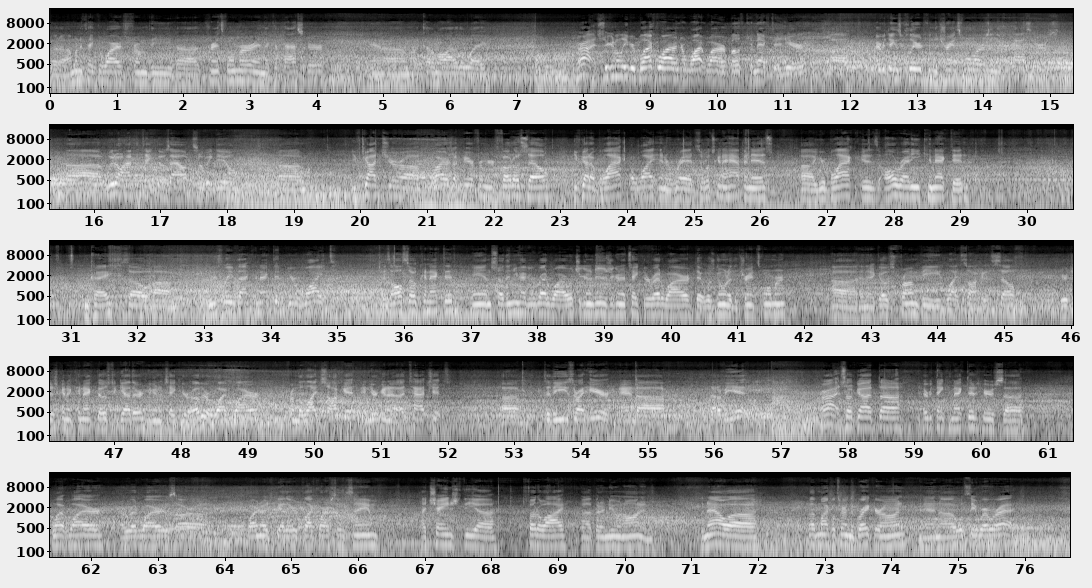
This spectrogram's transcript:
but I'm gonna take the wires from the transformer and the capacitor, and I'm gonna cut them all out. Alright, so you're going to leave your black wire and your white wire both connected here. Uh, everything's cleared from the transformers and the capacitors. Uh, we don't have to take those out, it's no big deal. Um, you've got your uh, wires up here from your photo cell. You've got a black, a white, and a red. So what's going to happen is uh, your black is already connected. Okay, so um, you just leave that connected. Your white is also connected. And so then you have your red wire. What you're going to do is you're going to take your red wire that was going to the transformer uh, and then it goes from the light socket itself. You're just going to connect those together. You're going to take your other white wire from the light socket and you're going to attach it um, to these right here and uh, that'll be it. All right so I've got uh, everything connected. Here's uh, white wire. Our red wires are uh, wire node together, black wire still the same. I changed the uh, photo eye, uh, put a new one on, and so now uh, let Michael turn the breaker on, and uh, we'll see where we're at.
